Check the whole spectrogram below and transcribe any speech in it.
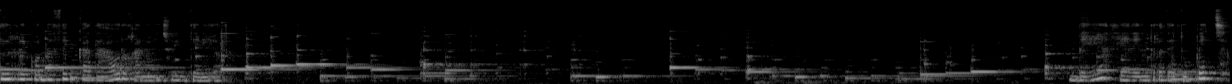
y reconoce cada órgano en su interior. Ve hacia dentro de tu pecho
